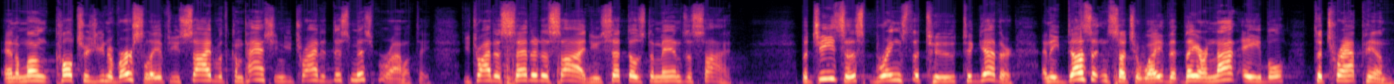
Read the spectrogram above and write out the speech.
and among cultures universally, if you side with compassion, you try to dismiss morality. You try to set it aside. You set those demands aside. But Jesus brings the two together, and he does it in such a way that they are not able to trap him.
